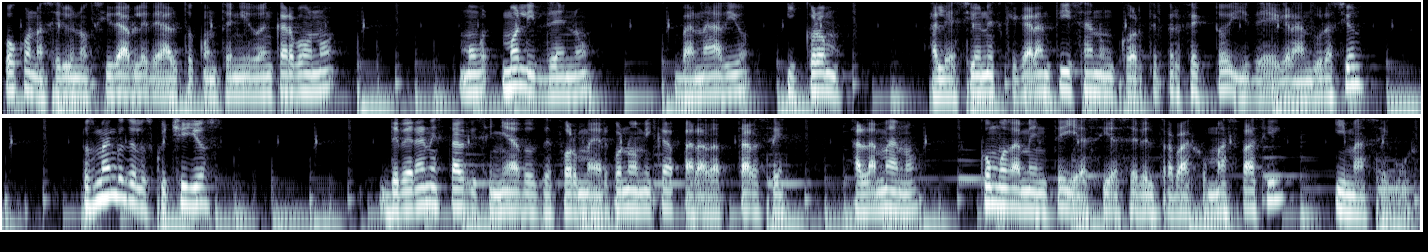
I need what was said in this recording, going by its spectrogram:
o con acero inoxidable de alto contenido en carbono, molibdeno, vanadio y cromo, aleaciones que garantizan un corte perfecto y de gran duración. Los mangos de los cuchillos deberán estar diseñados de forma ergonómica para adaptarse a la mano cómodamente y así hacer el trabajo más fácil y más seguro.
